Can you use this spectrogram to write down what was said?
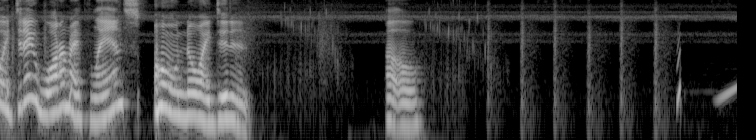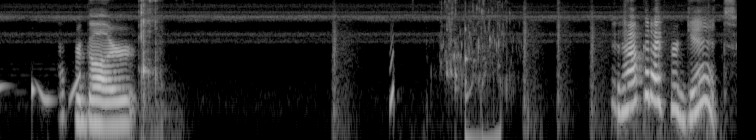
Oh, wait, did I water my plants? Oh, no, I didn't. Uh-oh. I forgot. Dude, how could I forget?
